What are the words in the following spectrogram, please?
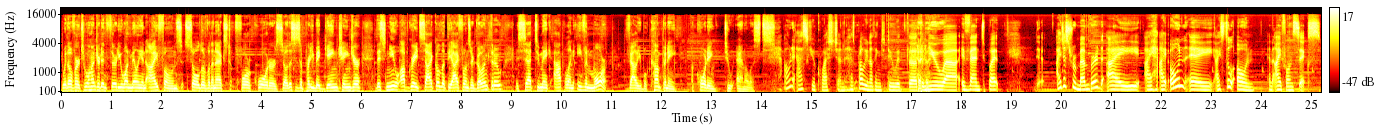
with over 231 million iPhones sold over the next four quarters. So this is a pretty big game changer. This new upgrade cycle that the iPhones are going through is set to make Apple an even more valuable company, according to analysts. I want to ask you a question. It has probably nothing to do with the, the new uh, event, but I just remembered I, I I own a I still own an iPhone 6.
